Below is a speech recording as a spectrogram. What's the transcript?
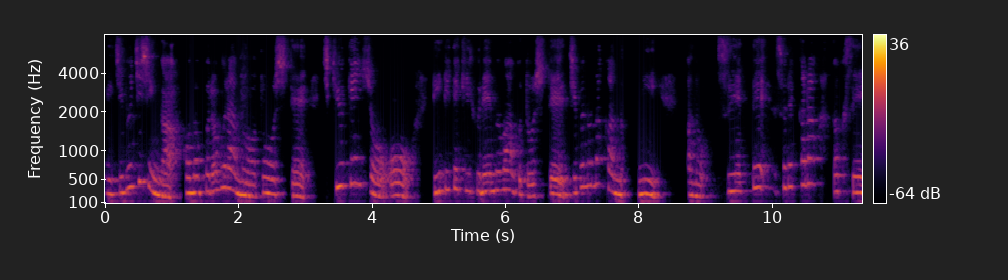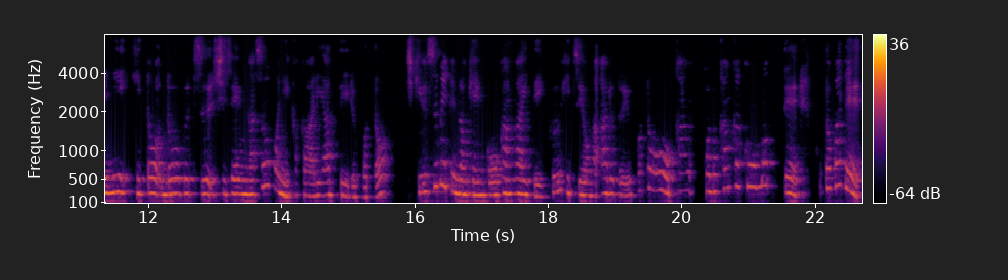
自分自身がこのプログラムを通して地球検証を倫理的フレームワークとして自分の中にあの据えて、それから学生に人、動物、自然が相互に関わり合っていること、地球すべての健康を考えていく必要があるということをこの感覚を持って言葉で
